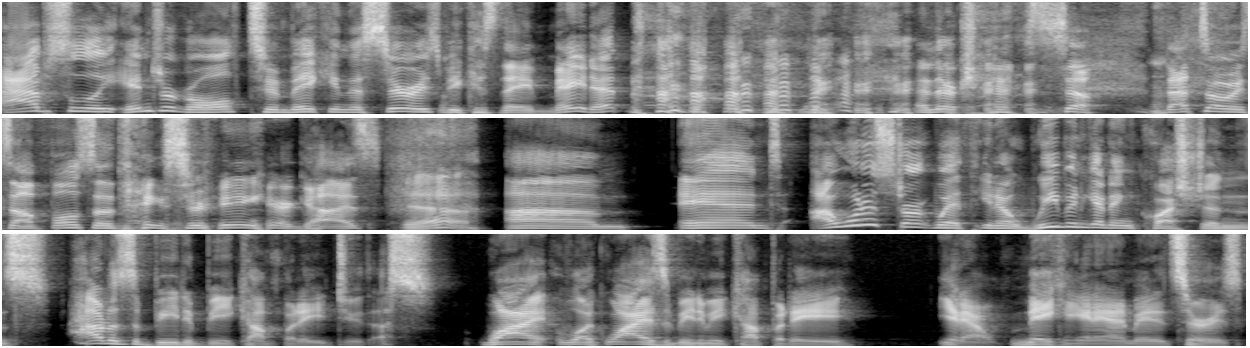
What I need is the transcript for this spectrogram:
absolutely integral to making this series because they made it. and they're so that's always helpful. So thanks for being here, guys. yeah. Um, and I want to start with, you know, we've been getting questions. How does a B2B company do this? Why, like, why is a B2B company, you know, making an animated series?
